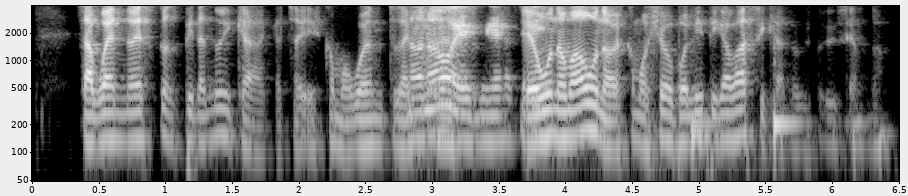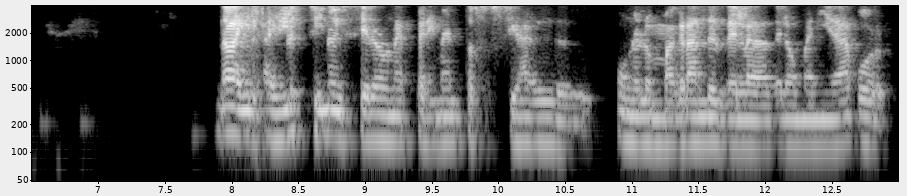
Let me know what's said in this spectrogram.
O sea, bueno, no es conspiranoica, ¿cachai? Es como, bueno, No, no, es, es, es uno más uno, es como geopolítica básica lo que estoy diciendo. No, ahí, ahí los chinos hicieron un experimento social, uno de los más grandes de la, de la humanidad, por,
